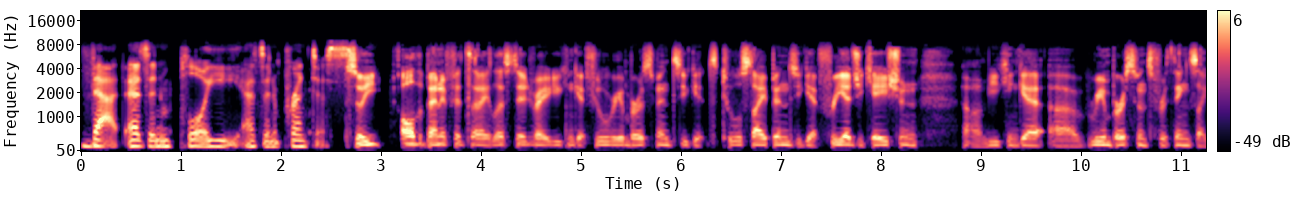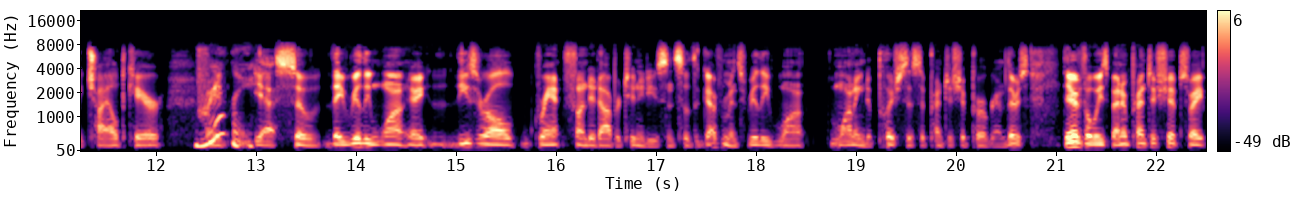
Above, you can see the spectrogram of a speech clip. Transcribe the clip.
that as an employee, as an apprentice? So y- all the benefits that I listed, right? You can get fuel reimbursements, you get tool stipends, you get free education, um, you can get uh, reimbursements for things like childcare. right? Really? Yes. So they really want. Right? These are all grant-funded opportunities, and so the government's really want wanting to push this apprenticeship program. There's there have always been apprenticeships, right?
